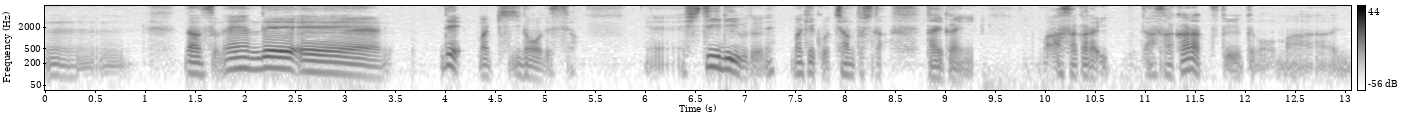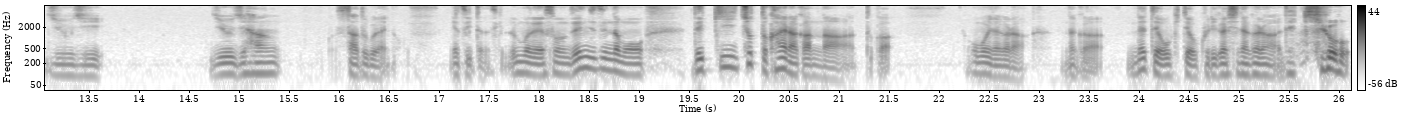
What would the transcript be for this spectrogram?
うん。うんなんですよね。で、えー、で、まあ、昨日ですよ。えー、シティリーグというね、まあ、結構ちゃんとした大会に、まあ、朝から、朝からって言っても、まあ、10時、10時半スタートぐらいのやつ行ったんですけど、でもね、その前日にでも、デッキちょっと変えなあかんな、とか、思いながら、なんか、寝て起きてを繰り返しながら、デッキを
